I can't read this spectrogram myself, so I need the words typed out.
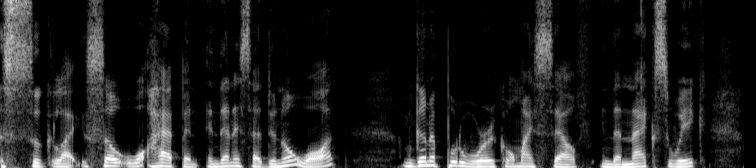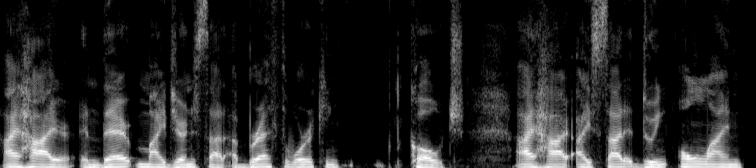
So like so what happened? And then I said, you know what? I'm gonna put work on myself. In the next week, I hire, and there my journey started. A breath working coach. I hire, I started doing online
